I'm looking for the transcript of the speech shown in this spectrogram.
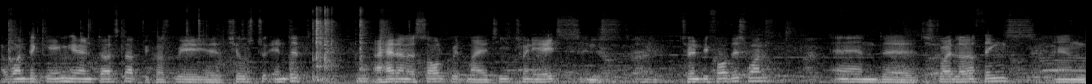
I won the game here in Dust Up because we uh, chose to end it. I had an assault with my T28s in the turn before this one and uh, destroyed a lot of things and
